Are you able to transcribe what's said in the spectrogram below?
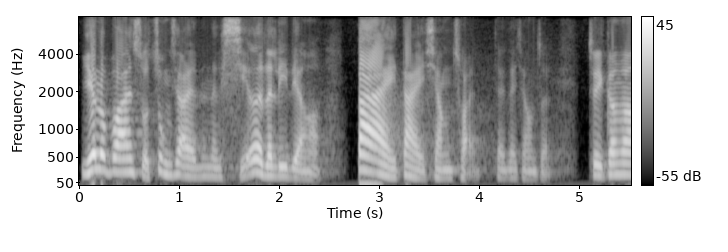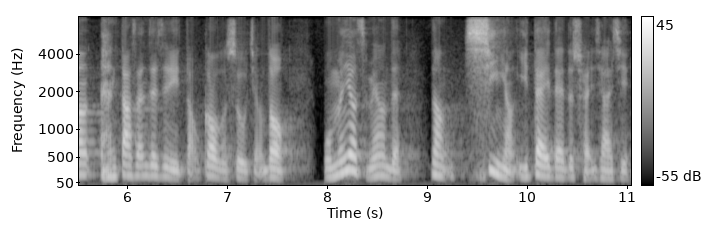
耶罗波安所种下来的那个邪恶的力量啊，代代相传，代代相传。所以刚刚 大山在这里祷告的时候讲到，我们要怎么样的让信仰一代一代的传下去？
